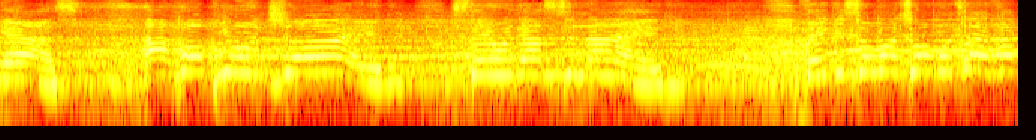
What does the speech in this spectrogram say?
having. I hope you enjoyed. Stay with us tonight. Thank you so much one more time.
